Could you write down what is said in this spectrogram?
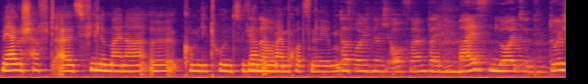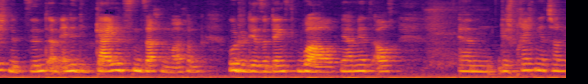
mehr geschafft als viele meiner äh, Kommilitonen zusammen Genau. in meinem kurzen Leben. Das wollte ich nämlich auch sagen, weil die meisten Leute, die Durchschnitt sind, am Ende die geilsten Sachen machen. Wo du dir so denkst, wow, wir haben jetzt auch, wir sprechen jetzt schon,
